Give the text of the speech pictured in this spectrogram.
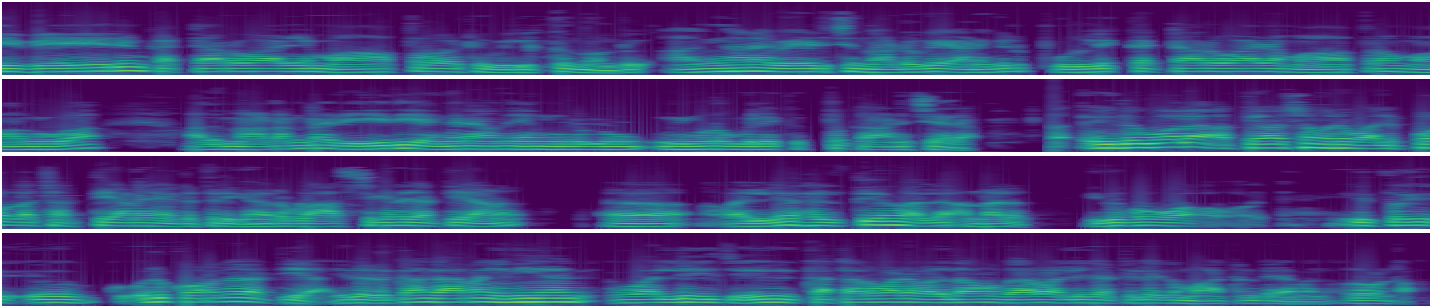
ഈ വേരും കറ്റാർവാഴയും മാത്രമായിട്ട് വിൽക്കുന്നുണ്ട്. അങ്ങനെ മേടിച്ച് നടുകയാണെങ്കിൽ പുള്ളിക്കറ്റാർവാഴ മാത്രം വാങ്ങുക അത് നടേണ്ട രീതി എങ്ങനെയാണെന്ന് ഞങ്ങൾ നിങ്ങളുടെ മുമ്പിലേക്ക് ഇപ്പോൾ കാണിച്ചു തരാം. ഇതുപോലെ അത്യാവശ്യം ഒരു വലിപ്പമുള്ള ചട്ടിയാണ് ഞാൻ എടുത്തിരിക്കുന്നത്. ഒരു പ്ലാസ്റ്റിക്കിന്റെ ചട്ടിയാണ്. വലിയ ഹെൽത്തി ഒന്നും അല്ല. എന്നാലും ഇതിപ്പോ ഇപ്പൊ ഒരു കുറഞ്ഞ ഇത് എടുക്കാൻ കാരണം ഇനി ഞാൻ വലിയ ഈ കറ്റാർവാഴ വലുതാകുമ്പോൾ വേറെ വലിയ ചട്ടിയിലേക്ക് മാറ്റേണ്ടതാമല്ലോ അതുകൊണ്ടാണ്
